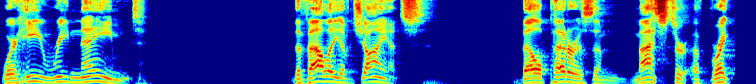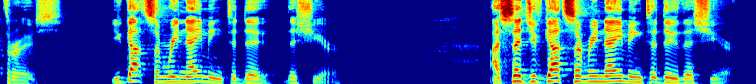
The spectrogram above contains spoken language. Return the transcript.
where he renamed the Valley of Giants, Baal Perazim, Master of Breakthroughs. You've got some renaming to do this year. I said, You've got some renaming to do this year.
